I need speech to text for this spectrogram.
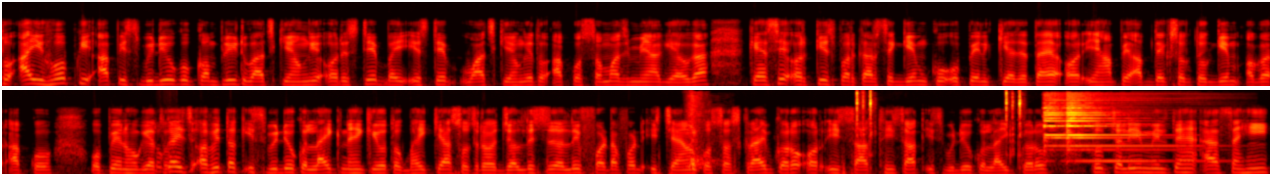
तो आई होप कि आप इस वीडियो को कंप्लीट वॉच किए होंगे और स्टेप बाई स्टेप वॉच किए होंगे तो आपको समझ में आ गया होगा कैसे और किस प्रकार से गेम को ओपन किया जाता है और यहाँ पे आप देख सकते हो गेम अगर आपको ओपन हो गया तो गाइज़ अभी तक इस वीडियो को लाइक नहीं किया तो भाई क्या सोच रहे हो? जल्दी से जल्दी फटाफट इस चैनल को सब्सक्राइब करो और इस साथ ही साथ इस वीडियो को लाइक करो। तो चलिए मिलते हैं ऐसे ही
